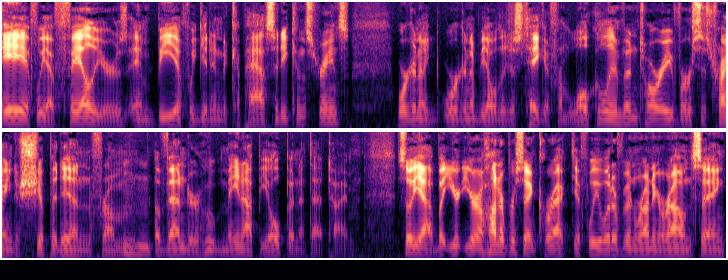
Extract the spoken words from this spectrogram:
A if we have failures and B if we get into capacity constraints, we're going to we're to be able to just take it from local inventory versus trying to ship it in from a vendor who may not be open at that time. So yeah, but you're you're 100% correct. If we would have been running around saying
